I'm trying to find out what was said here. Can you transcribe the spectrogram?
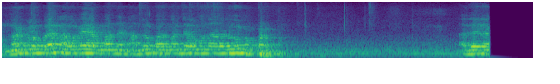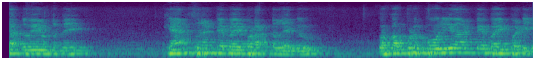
ఉన్న క్లబ్ నలభై ఆరు మంది అందులో పది మంది ఇరవై మంది హాజరు గొప్ప అదే అర్థమై ఉంటుంది. క్యాన్సర్ అంటే భయపడక్కర్లేదు. ఒకప్పుడు పోలియో అంటే భయపడి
